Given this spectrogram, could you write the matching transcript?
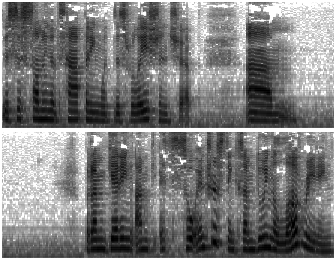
This is something that's happening with this relationship. Um but I'm getting I'm it's so interesting because I'm doing a love reading,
